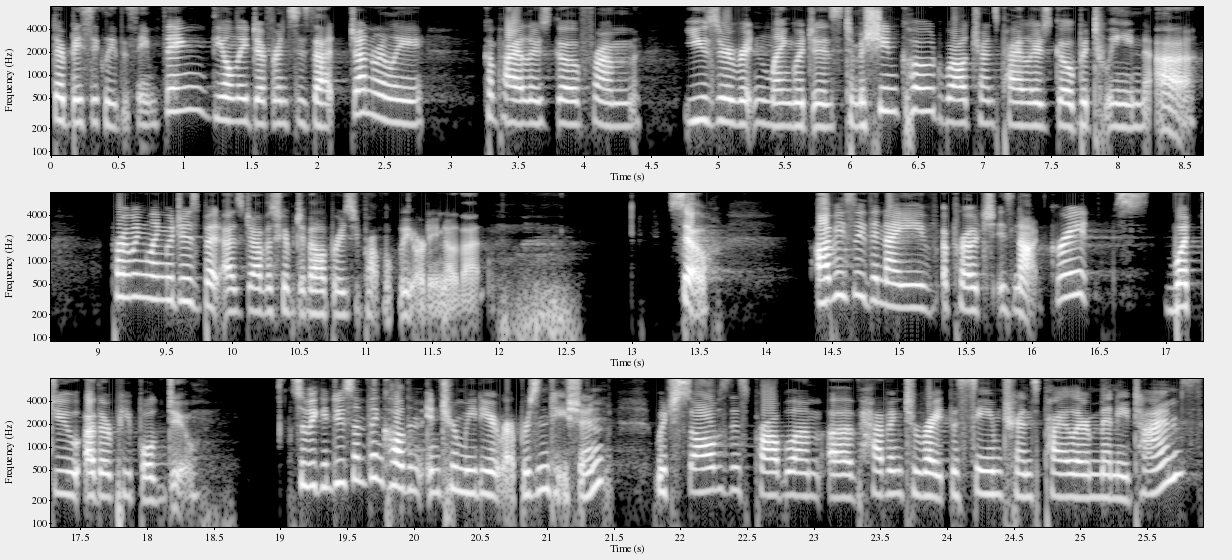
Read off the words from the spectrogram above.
They're basically the same thing. The only difference is that generally compilers go from user-written languages to machine code, while transpilers go between uh, programming languages, but as JavaScript developers, you probably already know that. So obviously the naive approach is not great. What do other people do? So we can do something called an intermediate representation, which solves this problem of having to write the same transpiler many times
